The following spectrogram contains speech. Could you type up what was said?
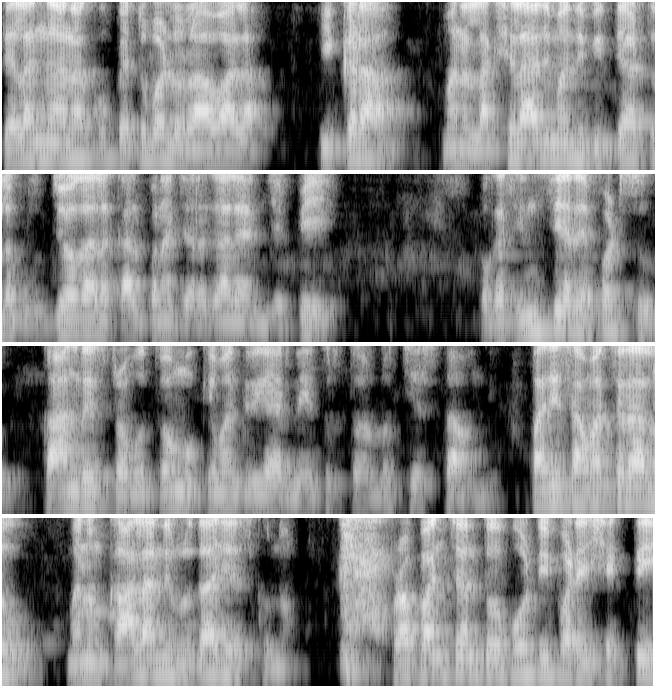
తెలంగాణకు పెట్టుబడులు రావాలా? ఇక్కడ మన లక్షలాది మంది విద్యార్థులకు ఉద్యోగాల కల్పన జరగాలి అని చెప్పి ఒక సిన్సియర్ ఎఫర్ట్స్ కాంగ్రెస్ ప్రభుత్వం ముఖ్యమంత్రి గారి నేతృత్వంలో చేస్తూ ఉంది. పది సంవత్సరాలు మనం కాలాన్ని వృధా చేసుకున్నాం. ప్రపంచంతో పోటీ పడే శక్తి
